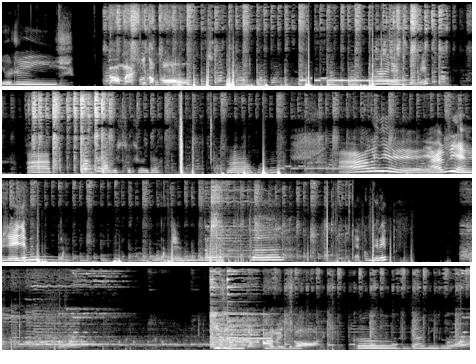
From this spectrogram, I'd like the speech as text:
Yarış. Don't mess with the ball! Narazimy. A co jeszcze czego? Ale nie, ja wiem, że jedziemy grypa jako gryp. Easy. Idziemy, in idziemy. go, Danilo.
